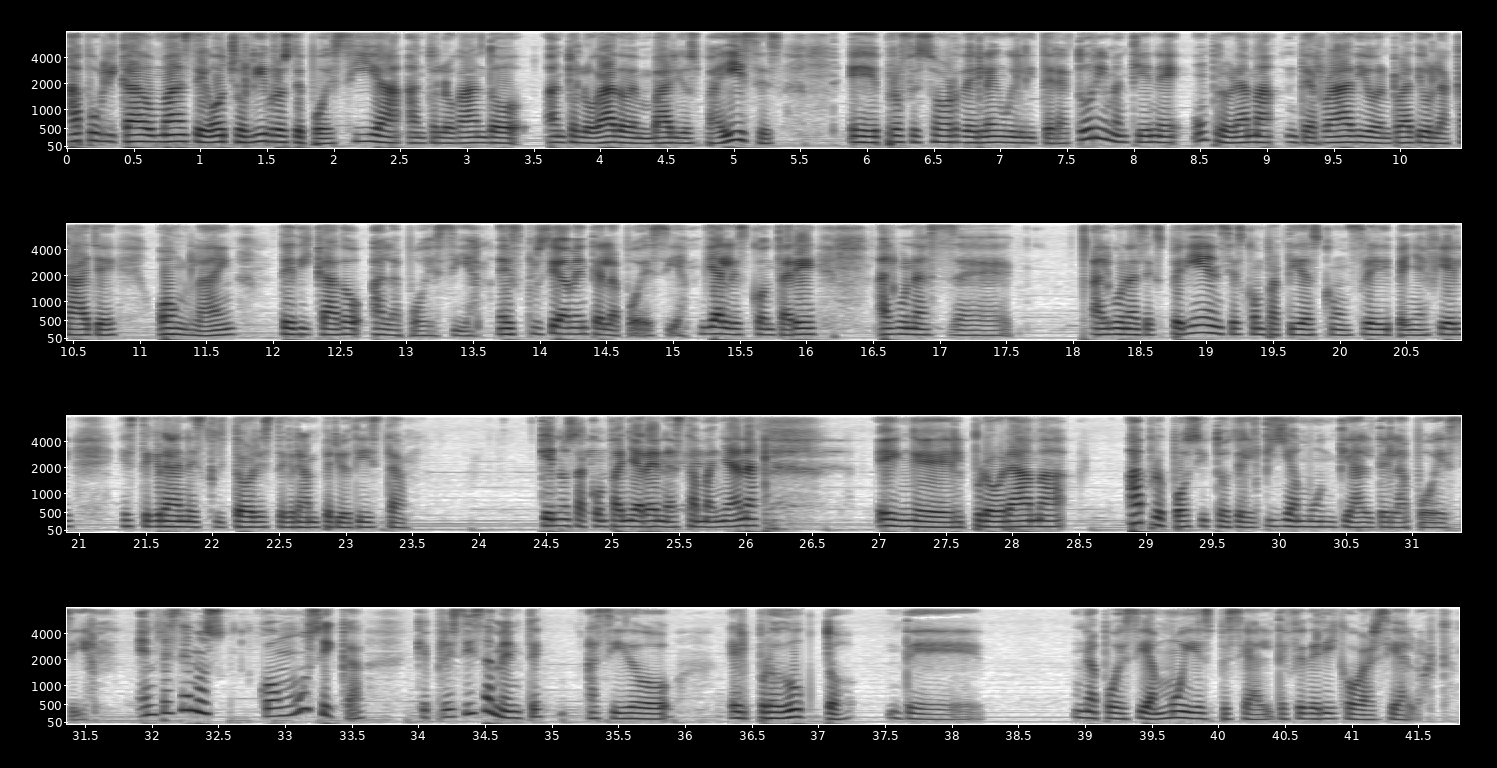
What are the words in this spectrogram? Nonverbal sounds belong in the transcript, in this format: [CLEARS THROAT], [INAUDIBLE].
Ha publicado más de ocho libros de poesía, antologando, antologado en varios países. Eh, profesor de lengua y literatura y mantiene un programa de radio en Radio La Calle online dedicado a la poesía, exclusivamente a la poesía. Ya les contaré algunas eh, algunas experiencias compartidas con Freddy Peñafiel, este gran escritor, este gran periodista que nos acompañará en esta mañana en el programa a propósito del Día Mundial de la Poesía. Empecemos con música, que precisamente ha sido el producto de una poesía muy especial de Federico García Lorca.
